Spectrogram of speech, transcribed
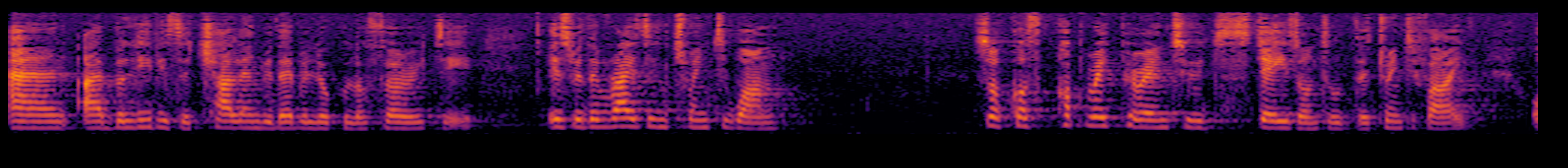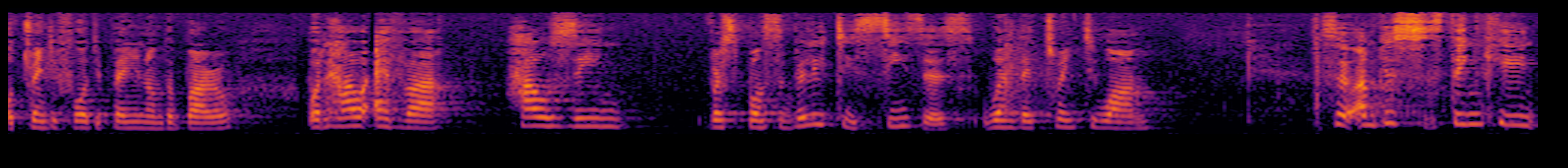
and I believe is a challenge with every local authority, is with the rising 21 so, of course, corporate parenthood stays until the 25 or 24, depending on the borough. But however, housing responsibility ceases when they're 21. So I'm just thinking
